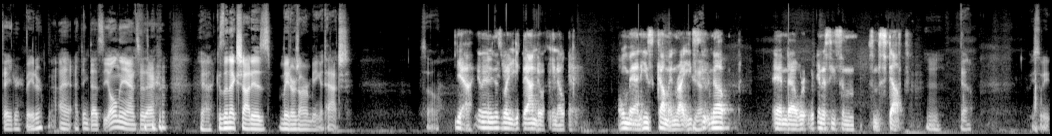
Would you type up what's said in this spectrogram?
Vader. Vader. I, I think that's the only answer there. Yeah, because the next shot is Vader's arm being attached. So Yeah, I mean, this is where you get down to it. You know, like, oh man, he's coming, right? He's Yeah. shooting up, and uh, we're we're gonna see some some stuff. yeah, sweet.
